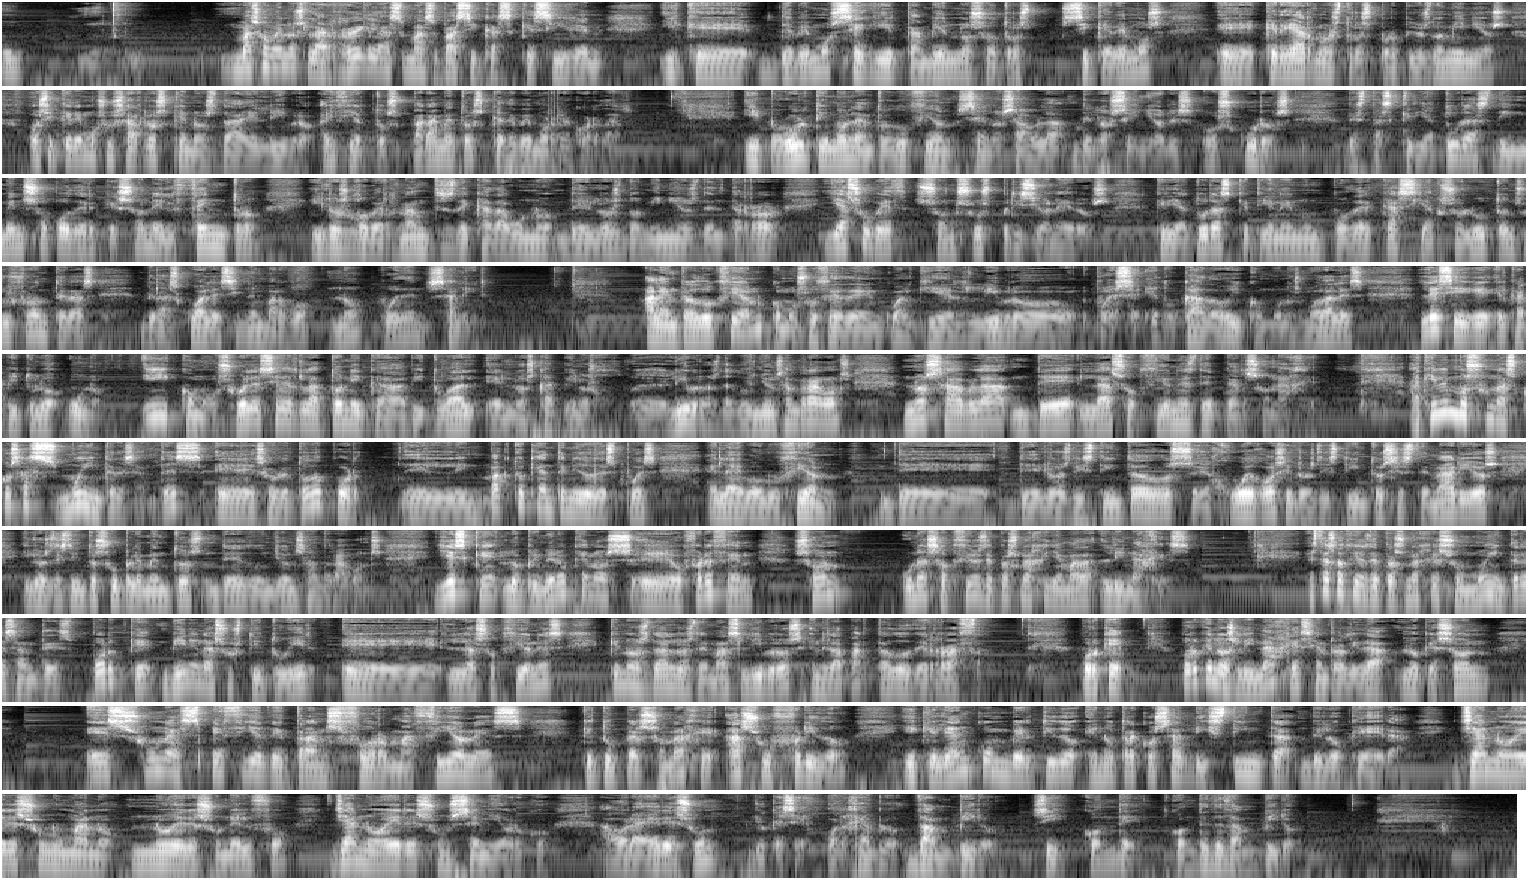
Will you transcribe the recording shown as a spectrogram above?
más o menos las reglas más básicas que siguen y que debemos seguir también nosotros si queremos eh, crear nuestros propios dominios o si queremos usar los que nos da el libro. Hay ciertos parámetros que debemos recordar. Y por último, en la introducción se nos habla de los señores oscuros, de estas criaturas de inmenso poder que son el centro y los gobernantes de cada uno de los dominios del terror, y a su vez son sus prisioneros, criaturas que tienen un poder casi absoluto en sus fronteras, de las cuales, sin embargo, no pueden salir. A la introducción, como sucede en cualquier libro pues educado y con buenos modales, le sigue el capítulo 1. Y como suele ser la tónica habitual en los, eh, libros de Dungeons and Dragons, nos habla de las opciones de personaje. Aquí vemos unas cosas muy interesantes, eh, sobre todo por el impacto que han tenido después en la evolución de, los distintos eh, juegos y los distintos escenarios y los distintos suplementos de Dungeons and Dragons. Y es que lo primero que nos eh, ofrecen son unas opciones de personaje llamadas linajes. Estas opciones de personajes son muy interesantes porque vienen a sustituir las opciones que nos dan los demás libros en el apartado de raza. ¿Por qué? Porque los linajes en realidad lo que son es una especie de transformaciones que tu personaje ha sufrido y que le han convertido en otra cosa distinta de lo que era. Ya no eres un humano, no eres un elfo, ya no eres un semiorco. Ahora eres un, yo qué sé, por ejemplo, vampiro. Sí, con D, con D de vampiro.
